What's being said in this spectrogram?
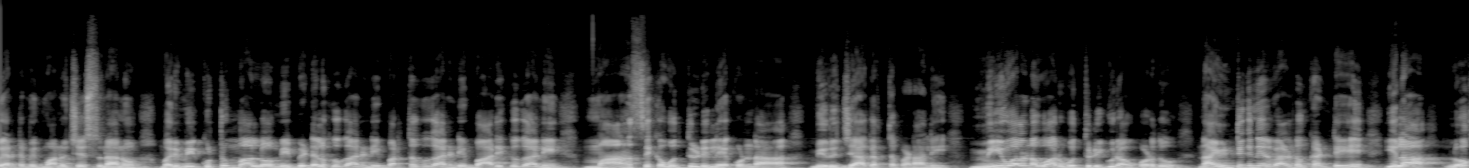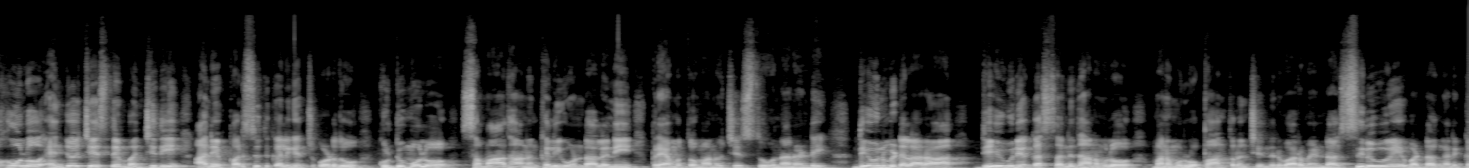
పేరట మీకు మనవి చేస్తున్నాను. మరి మీ కుటుంబాల్లో మీ బిడ్డలకు కానీ నీ భర్తకు కానీ నీ భార్యకు కానీ మానసిక ఒత్తిడి లేకుండా మీరు జాగ్రత్త పడాలి. మీ వలన వారు ఒత్తిడి గురవ్వకూడదు. నా ఇంటికి నేను వెళ్ళడం కంటే ఇలా లోకంలో ఎంజాయ్ చేస్తే మంచిది అనే పరిస్థితి కలిగించకూడదు. కుటుంబంలో సమాధానం కలిగి ఉండాలని ప్రేమతో మనం చేస్తూ ఉన్నానండి. దేవుని బిడ్డలారా దేవుని యొక్క సన్నిధానంలో మనము రూపాంతరం చెందిన వారమైండా సిలువ వేయబడ్డాం కనుక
